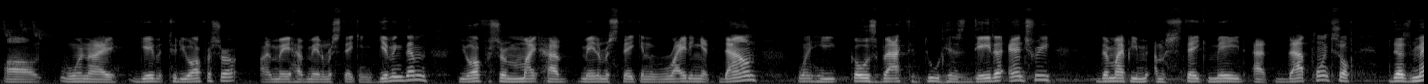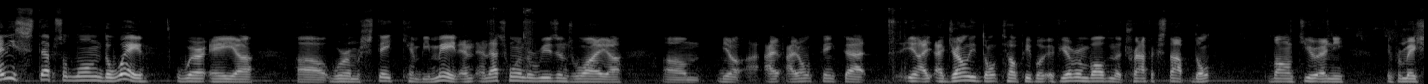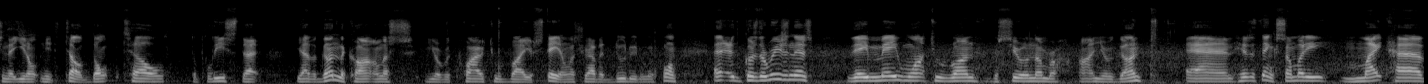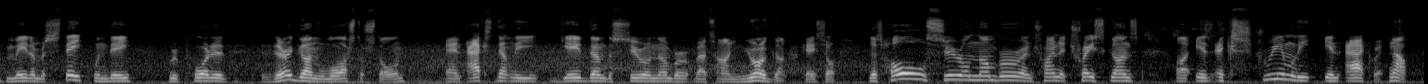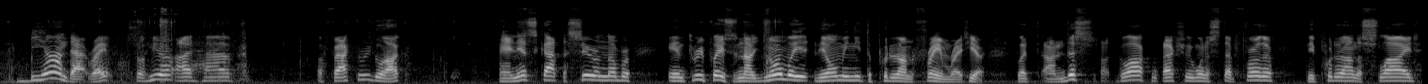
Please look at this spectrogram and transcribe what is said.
Uh, when I gave it to the officer, I may have made a mistake in giving them. The officer might have made a mistake in writing it down. When he goes back to do his data entry, there might be a mistake made at that point. So there's many steps along the way where a uh, uh, where a mistake can be made, and, and that's one of the reasons why uh, um, you know I, I don't think that you know I, I generally don't tell people if you're ever involved in a traffic stop, don't volunteer any information that you don't need to tell. Don't tell the police that you have a gun in the car unless you're required to by your state, unless you have a duty to inform. Because the reason is they may want to run the serial number on your gun. And here's the thing somebody might have made a mistake when they reported their gun lost or stolen and accidentally gave them the serial number that's on your gun. Okay, so this whole serial number and trying to trace guns uh, is extremely inaccurate. Now, beyond that, right? So here I have a factory Glock and it's got the serial number in three places. Now, normally they only need to put it on the frame right here, but on this Glock, actually went a step further. They put it on the slide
